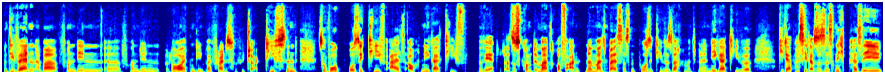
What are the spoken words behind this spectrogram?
und die werden aber von den äh, von den Leuten, die bei Fridays for Future aktiv sind, sowohl positiv als auch negativ bewertet. Also es kommt immer drauf an. Ne? Manchmal ist das eine positive Sache, manchmal eine negative, die da passiert. Also es ist nicht per se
